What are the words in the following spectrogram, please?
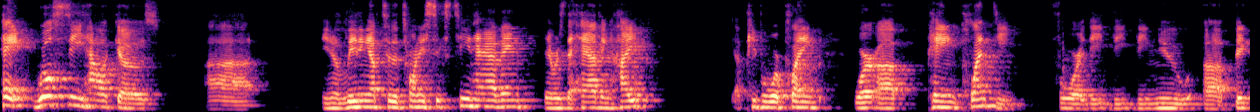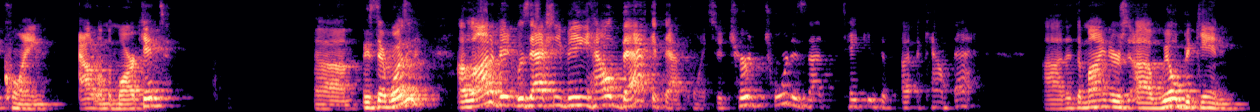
Hey, we'll see how it goes. Uh, you know, leading up to the 2016 halving, there was the halving hype. People were playing, were uh, paying plenty for the the, the new uh, Bitcoin out on the market um, because there wasn't a lot of it was actually being held back at that point. So Tuur, Tuur does not take into account that uh, that the miners uh, will begin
